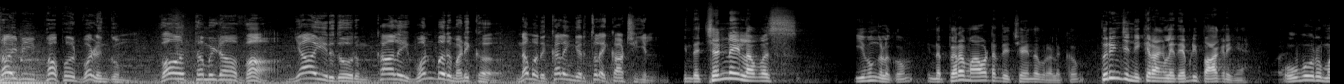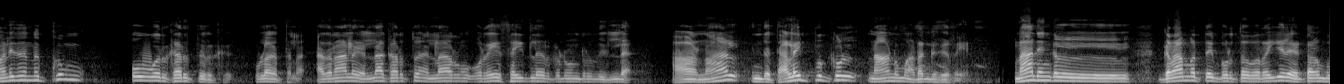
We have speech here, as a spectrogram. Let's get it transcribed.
ட்ரைபி பாப்பர்ட் வழங்கும் வா தமிழா வா. ஞாயிறு தோறும் காலை ஒன்பது மணிக்கு நமது கலைஞர் தொலைக்காட்சியில். இந்த சென்னை லவ்வர்ஸ் இவங்களுக்கும் இந்த பிற மாவட்டத்தை சேர்ந்தவர்களுக்கும் பிரிஞ்சு நிற்கிறாங்களே இதை எப்படி பார்க்குறீங்க? ஒவ்வொரு மனிதனுக்கும் ஒவ்வொரு கருத்து இருக்குது உலகத்தில். அதனால் எல்லா கருத்தும் எல்லாரும் ஒரே சைடில் இருக்கணுன்றது இல்லை. ஆனால் இந்த தலைப்புக்குள் நானும் அடங்குகிறேன். நான் எங்கள் கிராமத்தை பொறுத்தவரையில் எட்டாம்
